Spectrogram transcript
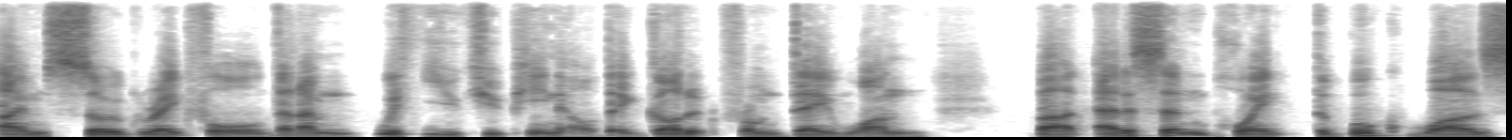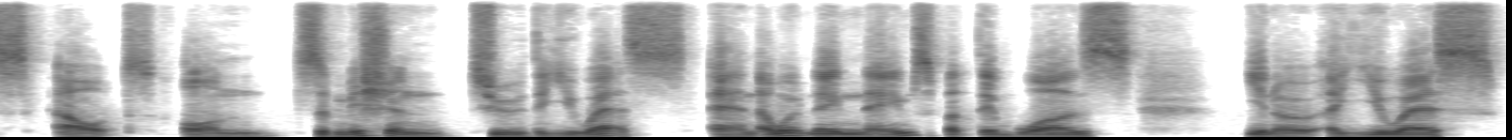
I'm so grateful that I'm with UQP now. They got it from day one. But at a certain point, the book was out on submission to the US. And I won't name names, but there was, you know, a US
